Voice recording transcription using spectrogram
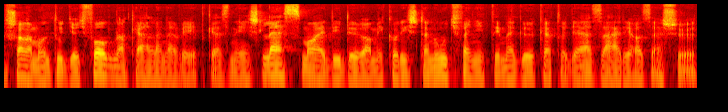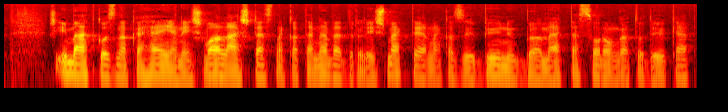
Salamon tudja, hogy fognak ellene vétkezni, és lesz majd idő, amikor Isten úgy fenyíti meg őket, hogy elzárja az esőt. És imádkoznak a helyen, és vallást tesznek a te nevedről, és megtérnek az ő bűnükből, mert te szorongatod őket.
